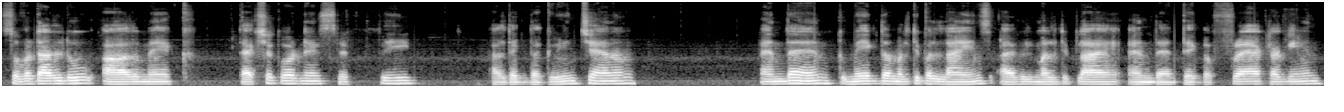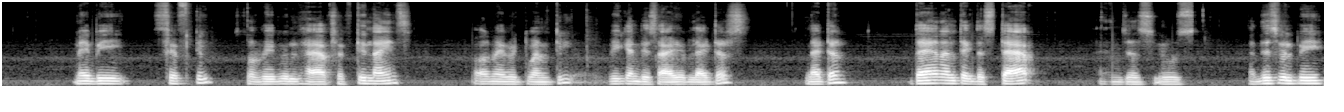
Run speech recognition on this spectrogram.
So what I'll do I'll make texture coordinates let's see. I'll take the green channel. And then to make the multiple lines I will multiply and then take a frac again. Maybe 50 so we will have 50 lines or maybe 20 we can decide later later then I'll take the step and just use and this will be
